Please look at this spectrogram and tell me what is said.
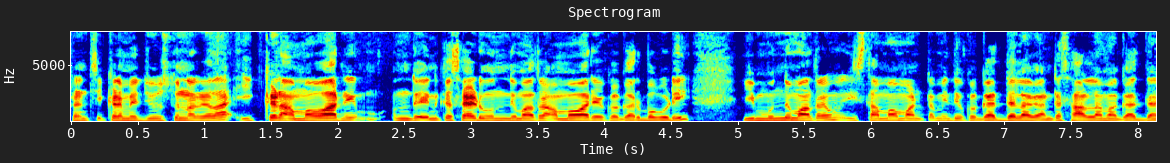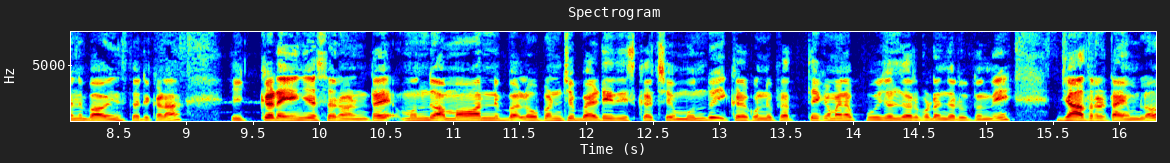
ఫ్రెండ్స్ ఇక్కడ మీరు చూస్తున్నారు కదా ఇక్కడ అమ్మవారిని ఉంది వెనుక సైడ్ ఉంది మాత్రం అమ్మవారి యొక్క గర్భగుడి. ఈ ముందు మాత్రం ఈ స్తంభం అంటాం ఇది ఒక గద్దెలాగా అంటే సారలమ్మ గద్దె అని భావిస్తారు ఇక్కడ. ఇక్కడ ఏం చేస్తారు అంటే ముందు అమ్మవారిని లోపల నుంచి బయటికి తీసుకొచ్చే ముందు ఇక్కడ కొన్ని ప్రత్యేకమైన పూజలు జరపడం జరుగుతుంది. జాతర టైంలో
